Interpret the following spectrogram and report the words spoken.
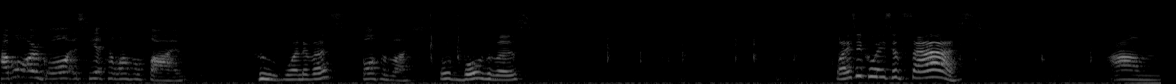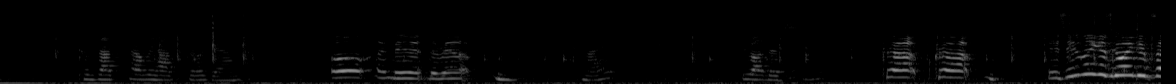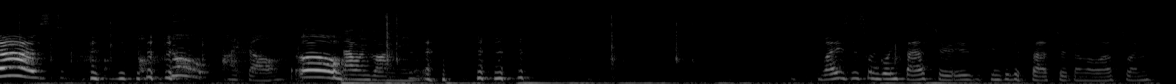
How about our goal is to get to level five, Who? One of us? both of us. Oh, both of us. Why is it going so fast? Um, cause that's probably how it's programmed. Oh, I made it the ramp. Nice. You got this. Crap, crap. It seems like it's going too fast. Oh, no, I fell. oh. That one's on me. Why is this one going faster? It seems like it's faster than the last one.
